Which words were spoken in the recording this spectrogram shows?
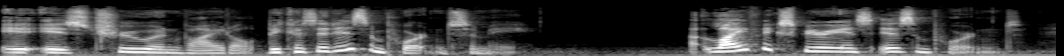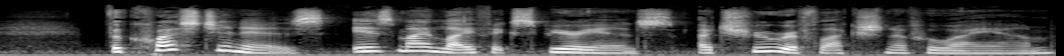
is true and vital because it is important to me. Life experience is important. The question is Is my life experience a true reflection of who I am,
